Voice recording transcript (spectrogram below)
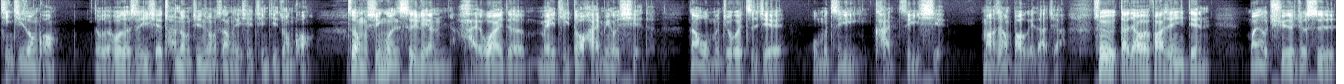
紧急状况，对不对？或者是一些传统金融上的一些紧急状况，这种新闻是连海外的媒体都还没有写的，那我们就会直接我们自己看自己写，马上报给大家。所以大家会发现一点蛮有趣的，就是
